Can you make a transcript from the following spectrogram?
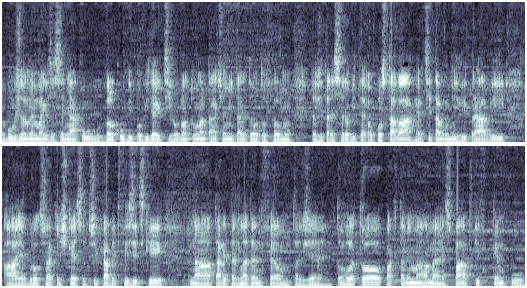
bohužel nemají zase nějakou velkou vypovídající hodnotu natáčení tady tohoto filmu, takže tady se rovíte o postavách, herci tam o nich vypráví a jak bylo třeba těžké se připravit fyzicky na tady tenhle ten film, takže tohleto, pak tady máme zpátky v kempu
